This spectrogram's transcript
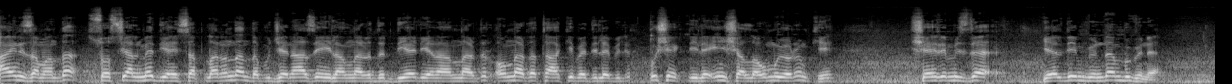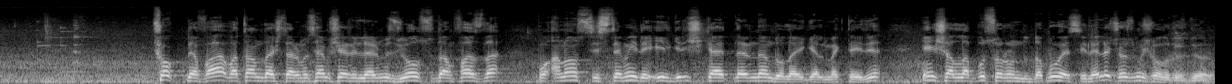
aynı zamanda sosyal medya hesaplarından da bu cenaze ilanlarıdır, diğer ilanlardır. Onlar da takip edilebilir. Bu şekliyle inşallah umuyorum ki şehrimizde geldiğim günden bugüne çok defa vatandaşlarımız, hemşehrilerimiz yol sudan fazla bu anons sistemiyle ilgili şikayetlerinden dolayı gelmekteydi. İnşallah bu sorunu da bu vesileyle çözmüş oluruz diyorum.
